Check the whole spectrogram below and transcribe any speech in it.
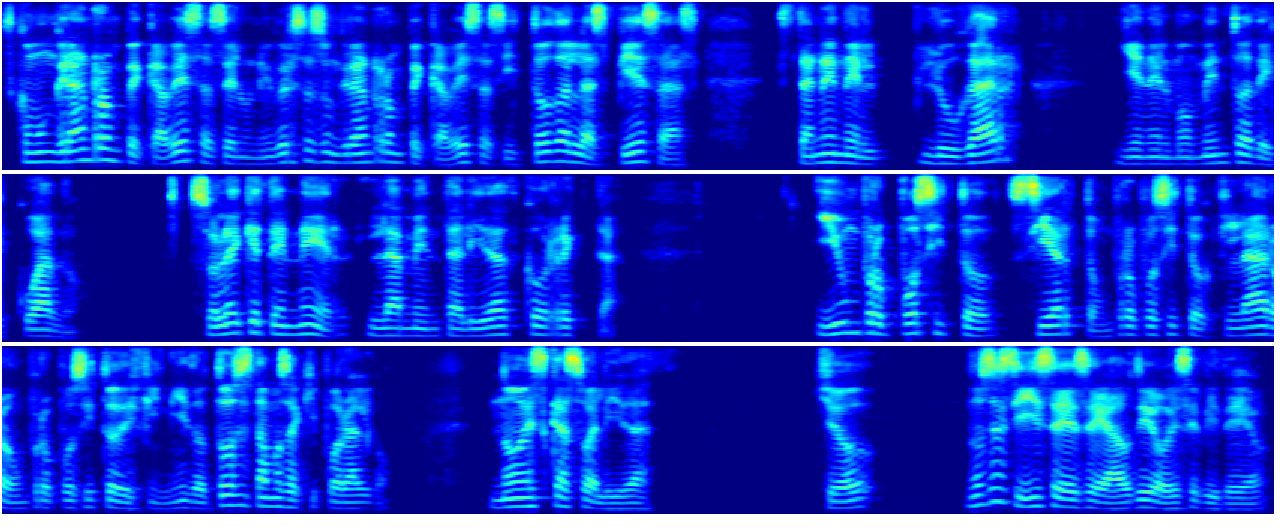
Es como un gran rompecabezas, el universo es un gran rompecabezas y todas las piezas están en el lugar y en el momento adecuado. Solo hay que tener la mentalidad correcta y un propósito cierto, un propósito claro, un propósito definido. Todos estamos aquí por algo. No es casualidad. yo no sé si hice ese audio o ese video,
